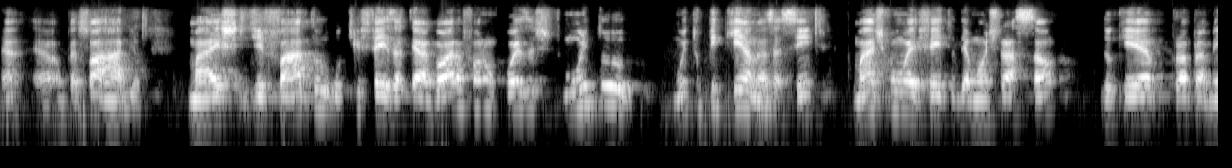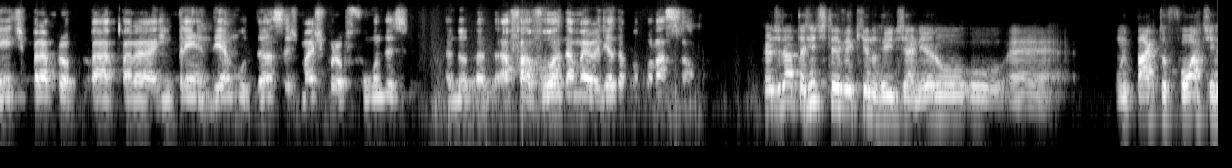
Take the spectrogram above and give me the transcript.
né? é uma pessoa hábil. Mas, de fato, o que fez até agora foram coisas muito, muito pequenas, assim, mais com o efeito demonstração do que propriamente para, para, para empreender mudanças mais profundas a favor da maioria da população. Candidato, a gente teve aqui no Rio de Janeiro o, é, um impacto forte em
